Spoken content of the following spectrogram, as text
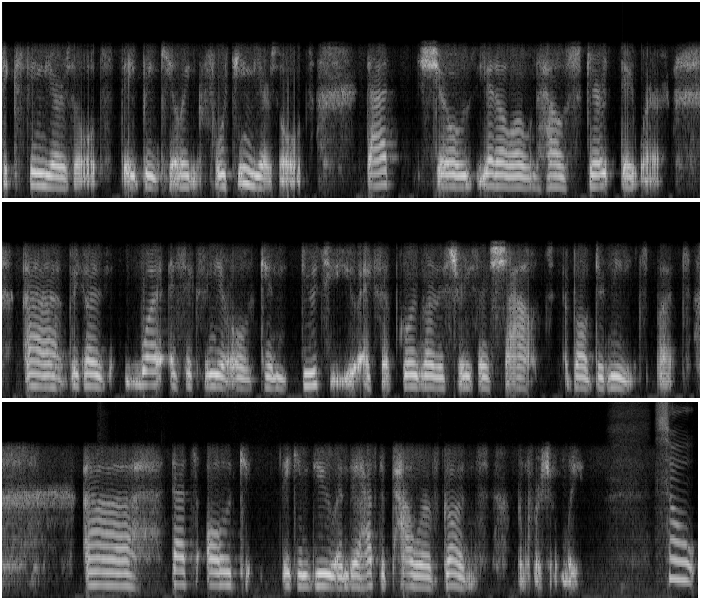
16 years olds, they've been killing 14 years olds. That shows, yet alone how scared they were. Uh, because what a 16 year old can do to you except going on the streets and shout about their needs. But uh, that's all they can do, and they have the power of guns, unfortunately. So,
